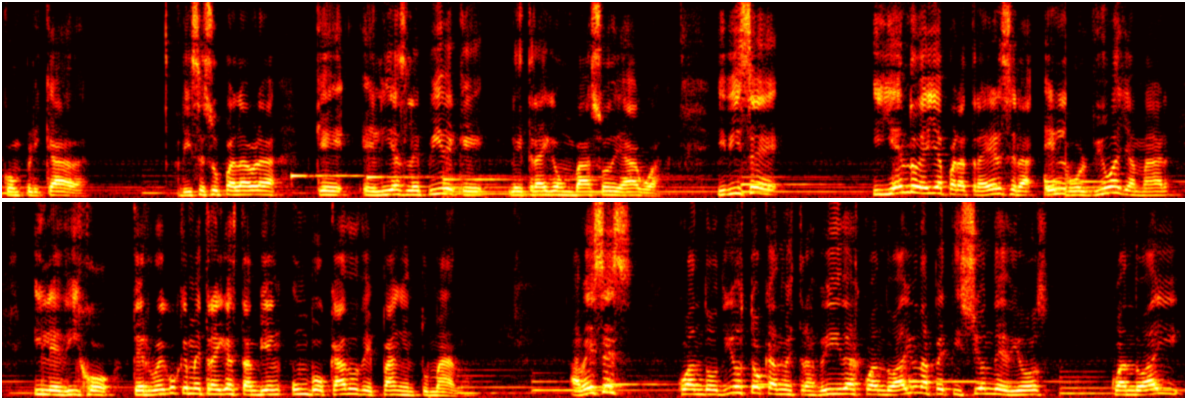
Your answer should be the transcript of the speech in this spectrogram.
complicada. Dice su palabra que Elías le pide que le traiga un vaso de agua. Y dice, y yendo ella para traérsela, él volvió a llamar y le dijo, te ruego que me traigas también un bocado de pan en tu mano. A veces, cuando Dios toca nuestras vidas, cuando hay una petición de Dios, cuando hay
